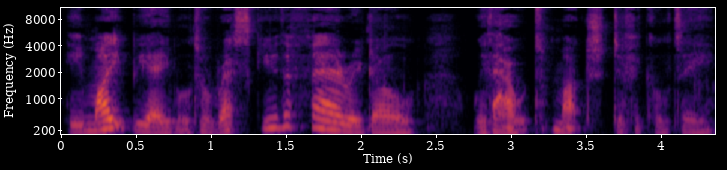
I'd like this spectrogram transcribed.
he might be able to rescue the fairy doll without much difficulty.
